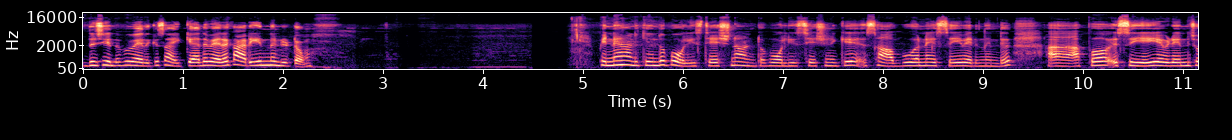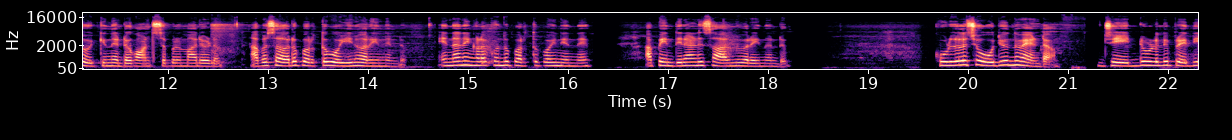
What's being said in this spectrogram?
ഇത് ചെയ്തപ്പോൾ വേദയ്ക്ക് സഹിക്കാതെ വേദ കരയുന്നുണ്ട് കേട്ടോ പിന്നെ കാണിക്കുന്നത് പോലീസ് സ്റ്റേഷനാണ് കേട്ടോ പോലീസ് സ്റ്റേഷനിലേക്ക് സാബു എന്ന എസ് ഐ വരുന്നുണ്ട്. അപ്പോൾ സി ഐ എവിടെയെന്ന് ചോദിക്കുന്നുണ്ട് കോൺസ്റ്റബിൾമാരോട് അപ്പോൾ സാറ് പുറത്ത് പോയി എന്ന് പറയുന്നുണ്ട്. എന്നാൽ നിങ്ങളൊക്കെ ഒന്ന് പുറത്ത് പോയി നിന്നേ. അപ്പോൾ എന്തിനാണ് സാറെന്ന് പറയുന്നുണ്ട്. കൂടുതൽ ചോദ്യമൊന്നും വേണ്ട. ജയിലിന്റെ ഉള്ളിൽ പ്രതി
